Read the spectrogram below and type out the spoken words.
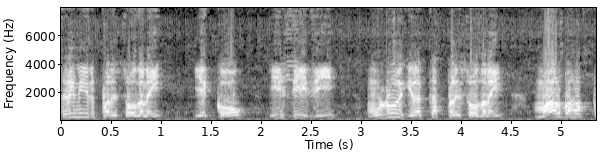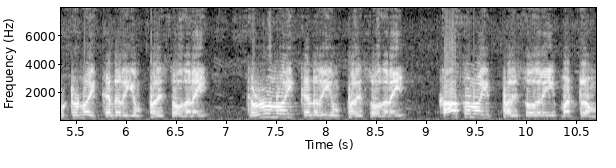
சிறுநீர் பரிசோதனை எக்கோ இசிஜி முழு இரத்த பரிசோதனை மார்பக புற்றுநோய் கண்டறியும் பரிசோதனை தொழுநோய் கண்டறியும் பரிசோதனை காசநோய் பரிசோதனை மற்றும்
